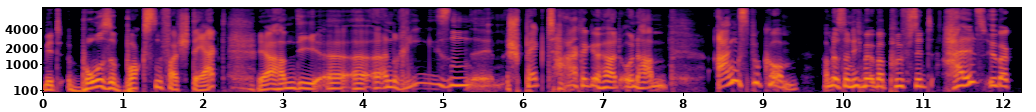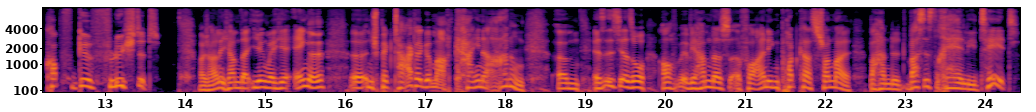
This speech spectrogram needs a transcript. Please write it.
mit Bose-Boxen verstärkt. Ja, haben die äh, äh, ein riesen äh, Spektakel gehört und haben Angst bekommen. Haben das noch nicht mehr überprüft, sind Hals über Kopf geflüchtet. Wahrscheinlich haben da irgendwelche Engel äh, ein Spektakel gemacht, keine Ahnung. Ähm, es ist ja so, auch wir haben das vor einigen Podcasts schon mal behandelt. Was ist Realität?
